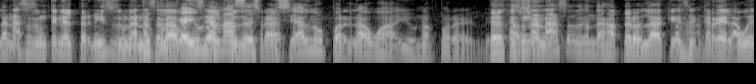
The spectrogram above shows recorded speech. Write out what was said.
La NASA según tenía el permiso, según la Yo NASA creo la que hay oficial, una pues, NASA especial, ¿no? Para el agua y una para el Pero es que es una. NASA, ajá, pero es la que se encarga del agua,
